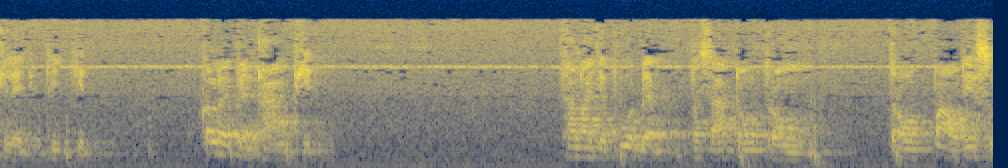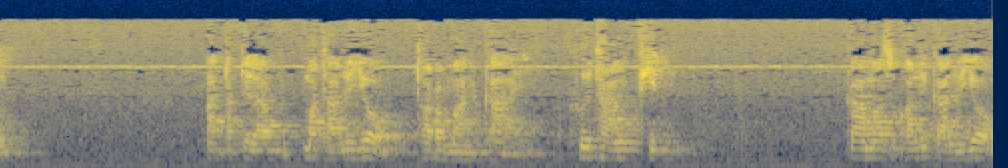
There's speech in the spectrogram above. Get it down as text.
กิเลสอยู่ที่จิต ก็เลยเป็นทางผิด ถ้าเราจะพูดแบบภาษาตรงตรงตรงเป้าที่สุด อัตกิลมัฐานุโยกทรมานกาย คือทางผิด การมาสุขาริการนุโยก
